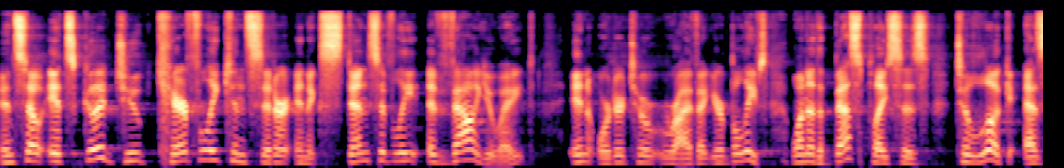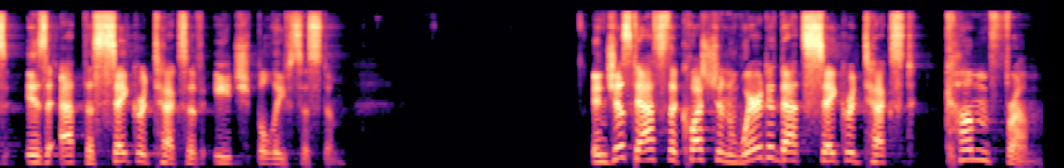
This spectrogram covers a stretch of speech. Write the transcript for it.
And so it's good to carefully consider and extensively evaluate in order to arrive at your beliefs. One of the best places to look as, is at the sacred text of each belief system. And just ask the question where did that sacred text come from?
